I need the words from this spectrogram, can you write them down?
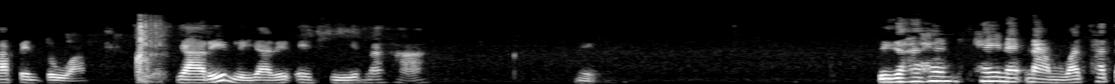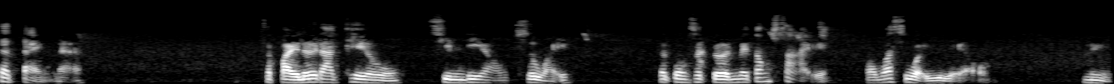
ถ้าเป็นตัวยาริสหรือยาริสเอทีฟนะคะนี่จริงจะให้ให้แนะนำว่าถ้าจะแต่งนะสไปเลอร์ดักเทลชิ้นเดียวสวยสกงสเกิร์ตไม่ต้องใส่ เพราะว่าสวยอยู่แล้วหนึ่ง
